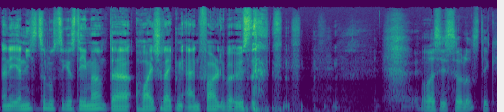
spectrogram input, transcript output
ein eher nicht so lustiges Thema, der Heuschreckeneinfall über Österreich. Was ist so lustig?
